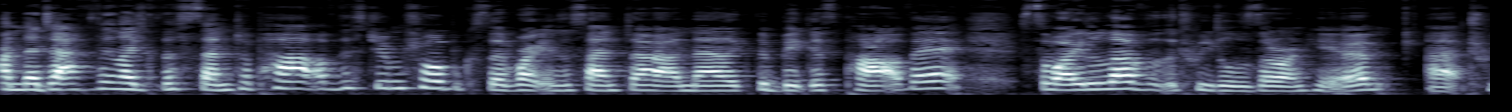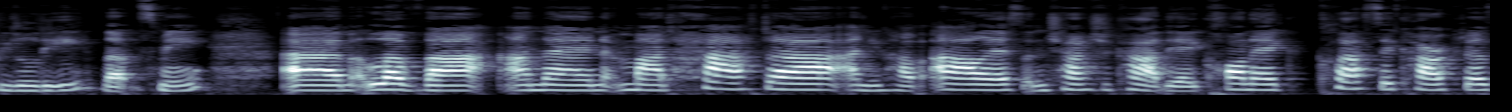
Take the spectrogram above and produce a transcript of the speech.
and they're definitely like the center part of this Jim Shore because they're right in the center and they're like the biggest part of it so I love that the Tweedles are on here. Uh, Tweedledee that's me. Um love that. And then Mad Hatter and you have Alice and Cheshire Cat the iconic classic characters.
